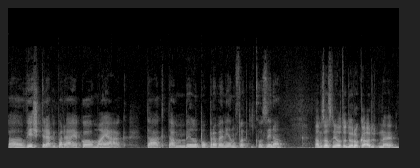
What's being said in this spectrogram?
uh, věž, která vypadá jako maják, tak tam byl popraven Jan Sladký Kozina. Tam zaznělo to do roka a do dne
